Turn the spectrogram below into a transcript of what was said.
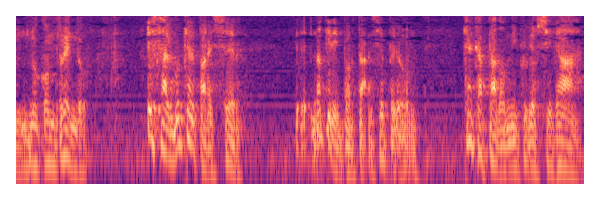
No comprendo. Es algo que al parecer eh, no tiene importancia, pero que ha captado mi curiosidad.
